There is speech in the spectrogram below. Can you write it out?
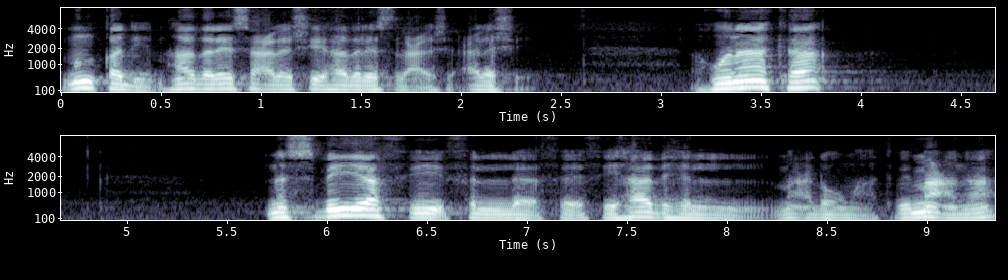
من قديم هذا ليس على شيء هذا ليس على شيء هناك نسبية في, في, في, في هذه المعلومات بمعنى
